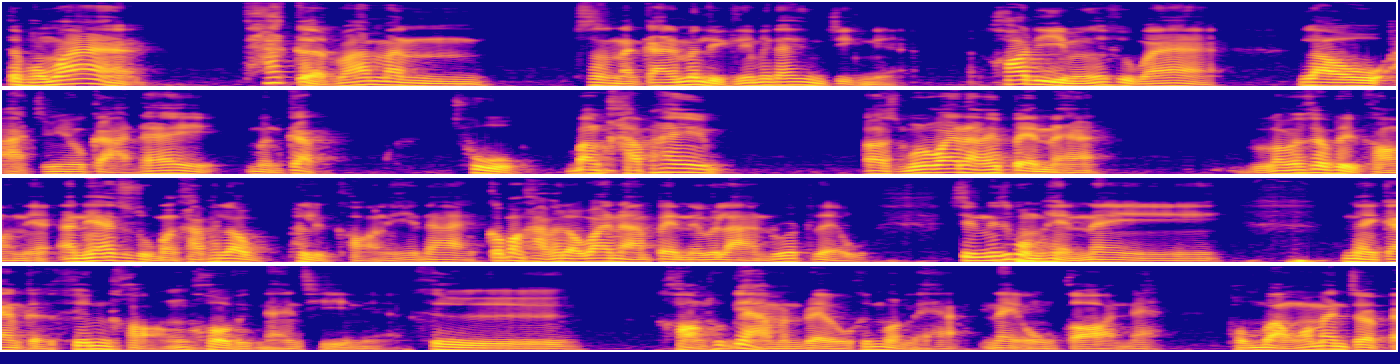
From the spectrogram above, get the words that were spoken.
แต่ผมว่าถ้าเกิดว่ามันสถานการณ์มันหลีกเลี่ยงไม่ได้จริง ๆ เนี่ย ข้อดีมันก็คือว่าเราอาจจะมีโอกาสได้เหมือนกับถูกบังคับให้สมมติว่าว่ายน้ำไม่เป็นนะฮะ เราไม่เคยผลิตของเนี้ยอันนี้อาจจะถูกบังคับให้เราผลิตของนี้ให้ได้ ก็บังคับให้เราว่ายน้ำเป็นในเวลารวดเร็ว สิ่งนี้ที่ผมเห็นในในการเกิดขึ้นของโควิด -19 เนี่ยคือของทุกอย่างมันเร็วขึ้นหมดเลยครับในองค์กรนะผมหวังว่ามันจะไป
